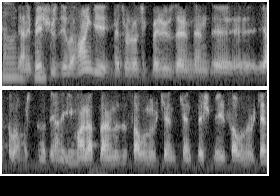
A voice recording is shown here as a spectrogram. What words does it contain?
Doğru. Yani 500 yılı hangi meteorolojik veri üzerinden e, yakalamışsınız? Yani imalatlarınızı savunurken, kentleşmeyi savunurken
